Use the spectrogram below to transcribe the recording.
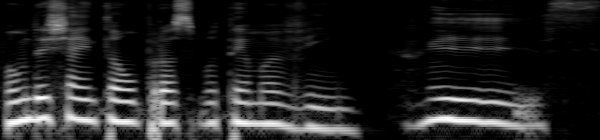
Vamos deixar então o próximo tema vir. Isso.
